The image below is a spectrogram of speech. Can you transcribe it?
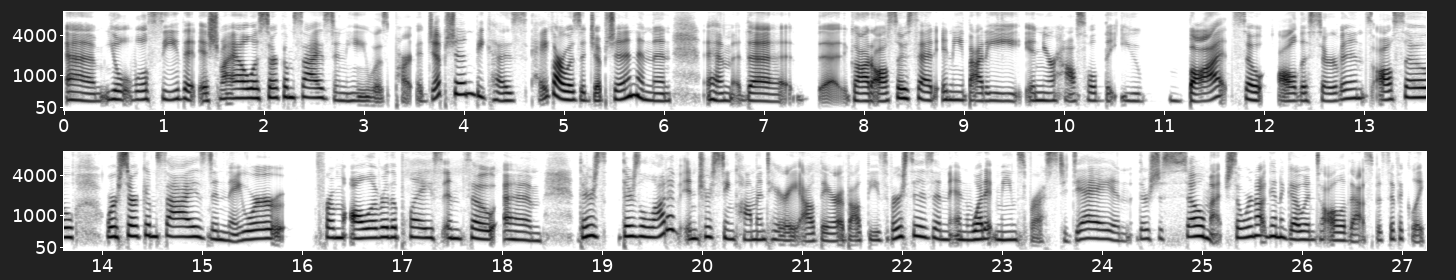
um, you'll we'll see that Ishmael was circumcised and he was part Egyptian because Hagar was Egyptian, and then um, the, the God also said anybody in your household that you bought, so all the servants also were circumcised, and they were from all over the place. And so um there's there's a lot of interesting commentary out there about these verses and and what it means for us today. And there's just so much. So we're not going to go into all of that specifically.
